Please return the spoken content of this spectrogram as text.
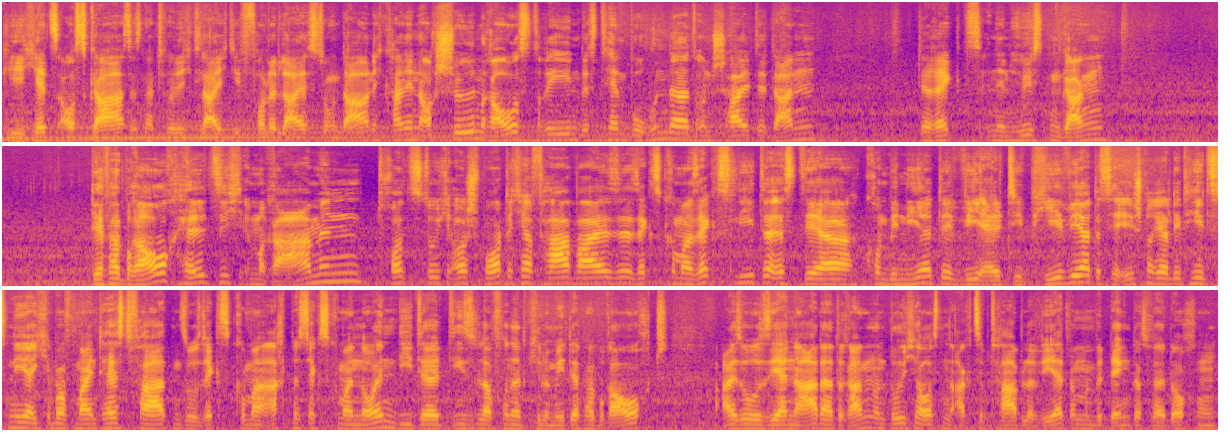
Gehe ich jetzt aufs Gas, ist natürlich gleich die volle Leistung da. Und ich kann den auch schön rausdrehen bis Tempo 100 und schalte dann direkt in den höchsten Gang. Der Verbrauch hält sich im Rahmen, trotz durchaus sportlicher Fahrweise. 6,6 Liter ist der kombinierte WLTP-Wert, das ist ja eh schon realitätsnäher. Ich habe auf meinen Testfahrten so 6,8 bis 6,9 Liter Diesel auf 100 Kilometer verbraucht. Also sehr nah da dran und durchaus ein akzeptabler Wert, wenn man bedenkt, dass wir doch ein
